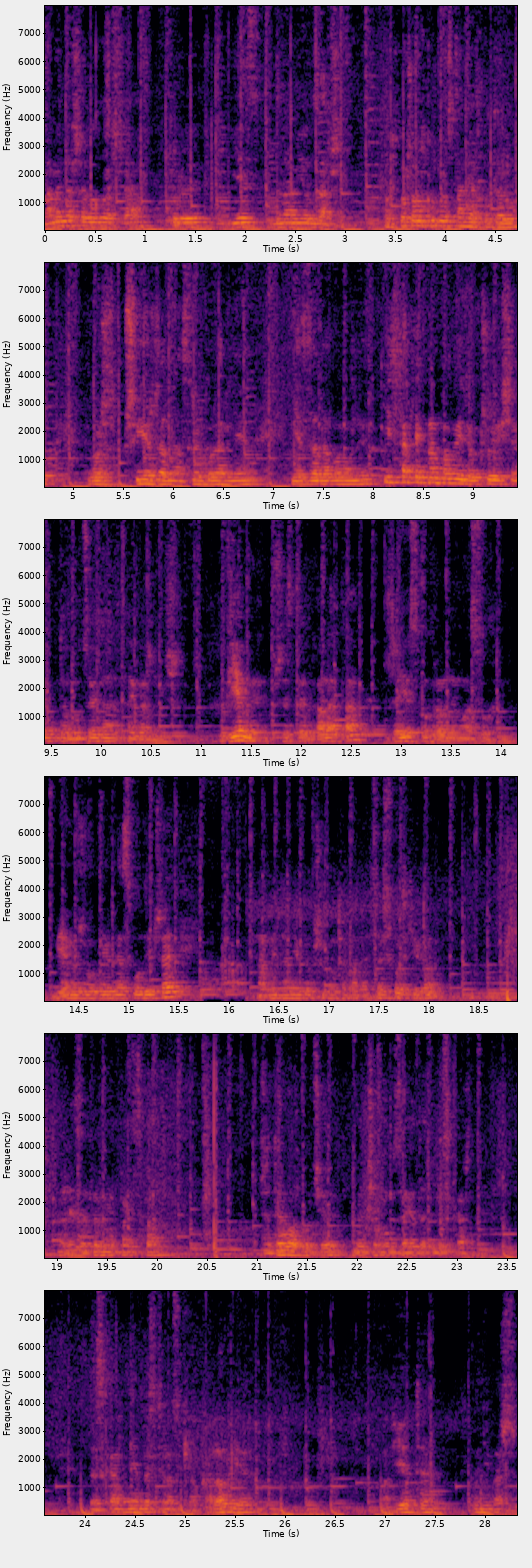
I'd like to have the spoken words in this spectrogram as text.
Mamy naszego gościa, który jest z nami od zawsze. Od początku powstania hotelu gość przyjeżdża do nas regularnie, jest zadowolony i tak jak nam powiedział, czuje się w domu, co jest dla nas najważniejsze. Wiemy przez te dwa lata, że jest ogromnym łasuchem. Wiemy, że uwielbia słodycze. Mamy dla niego przygotowane coś słodkiego, ale zapewniam Państwa, że te łapocie będzie mógł zajadać bezkarnie. Bezkarnie, bez troski o kalorie, dietę, ponieważ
